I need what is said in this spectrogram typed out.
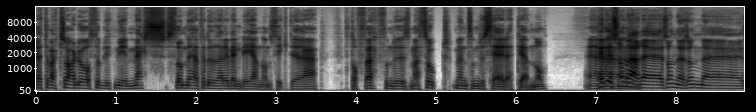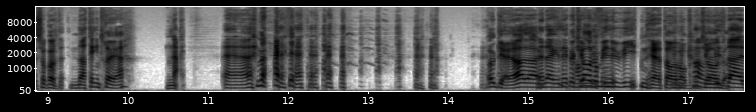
etter hvert så har det jo også blitt mye mesh, som det heter. Det der veldig gjennomsiktige stoffet som, du, som er sort, men som du ser rett igjennom. Er det sånn der, eh, sånn, sånn eh, såkalt nettingtrøye? Eh, OK, ja. Det, det- det beklager hvis min uvitenhet, Adam. kan, hvis det er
